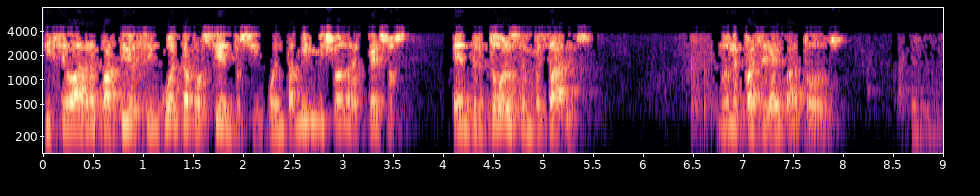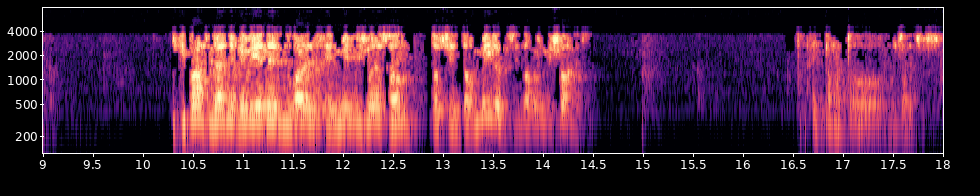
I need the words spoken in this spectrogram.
y se va a repartir el 50%, 50 mil millones de pesos entre todos los empresarios. no les parece que hay para todos. ¿Y qué pasa si el año que viene en lugar de 100 mil millones son 200 mil o 300 mil millones? Hay para todos, muchachos.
